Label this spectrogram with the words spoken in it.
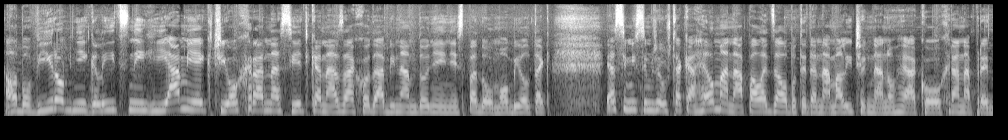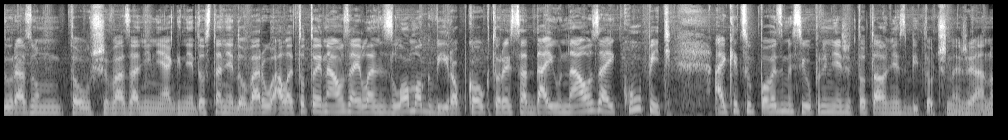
alebo výrobník lícných jamiek, či ochranná sieťka na záchod, aby nám do nej nespadol mobil, tak ja si myslím, že už taká helma na palec, alebo teda na malíček na nohe ako ochrana pred úrazom, to už vás ani nejak nedostane do varu, ale toto je naozaj len zlomok výrobkov, ktoré sa dajú naozaj kúpiť, aj keď sú, povedzme si úprimne, že totálne zbytočné, že áno.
